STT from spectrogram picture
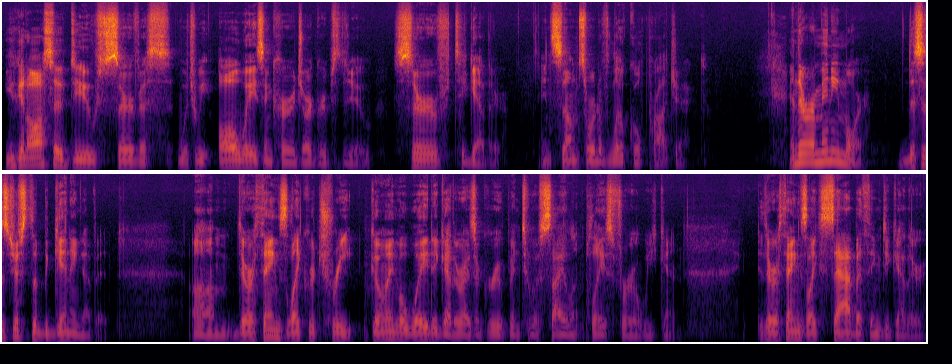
You can also do service, which we always encourage our groups to do serve together in some sort of local project. And there are many more. This is just the beginning of it. Um, there are things like retreat, going away together as a group into a silent place for a weekend. There are things like Sabbathing together,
